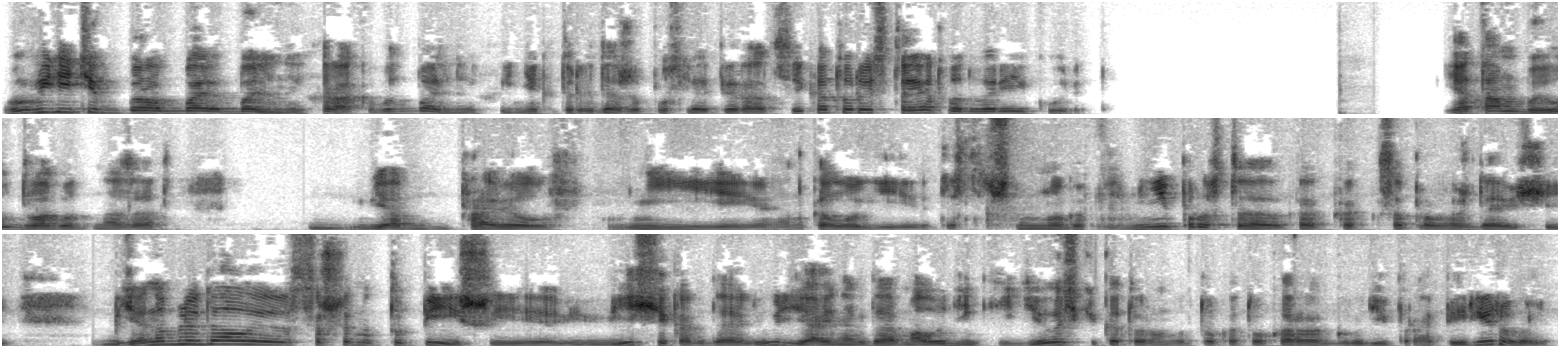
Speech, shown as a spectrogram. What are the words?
Вы увидите больных, раковых больных, и некоторых даже после операции, которые стоят во дворе и курят. Я там был два года назад я провел в НИИ онкологии достаточно много времени, просто как, как сопровождающий. Я наблюдал совершенно тупейшие вещи, когда люди, а иногда молоденькие девочки, которым вот только-только рак груди прооперировали,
